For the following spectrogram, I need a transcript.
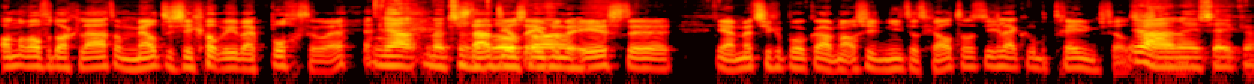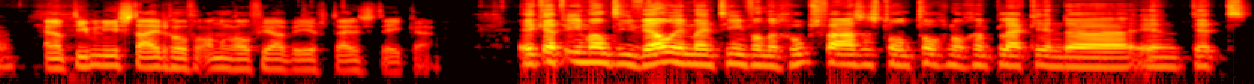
anderhalve dag later, meldt hij zich alweer bij Porto. Hè? Ja, met zijn Staat hij als een van de eerste ja, met zijn gebroken arm. Maar als hij het niet had gehad, had hij gelijk op het trainingsveld Ja, nee, zeker. En op die manier sta je er over anderhalf jaar weer tijdens het EK. Ik heb iemand die wel in mijn team van de groepsfase stond, toch nog een plek in, de, in dit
